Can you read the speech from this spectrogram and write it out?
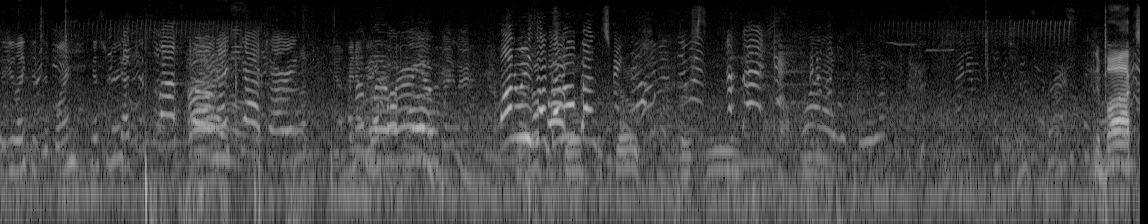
Did you like the zip line yesterday? Get your spots, girl. Nice job, Cherry. Come on, Blair, where are you? Come on, Weasel, get open. Let's go. First three. In the box.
